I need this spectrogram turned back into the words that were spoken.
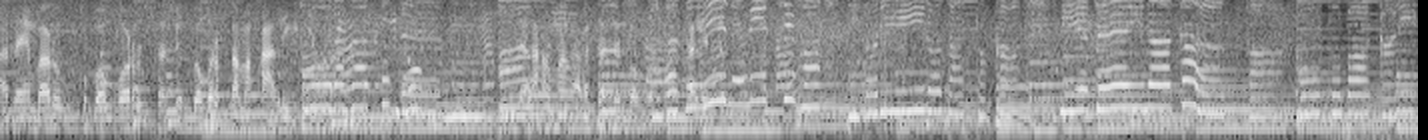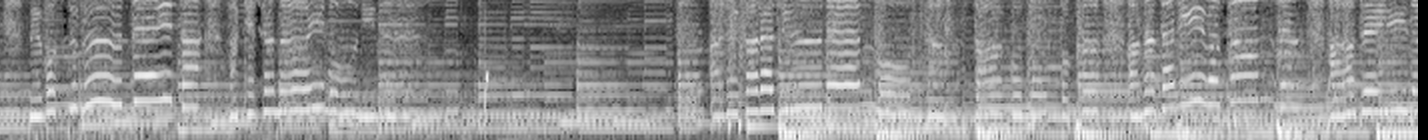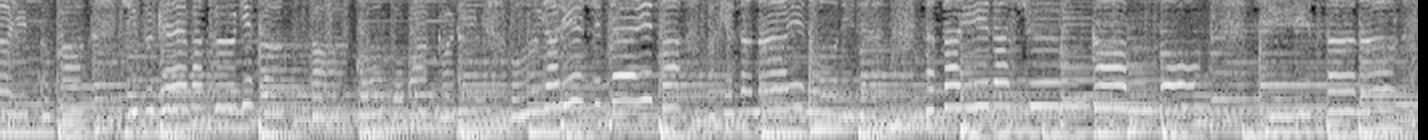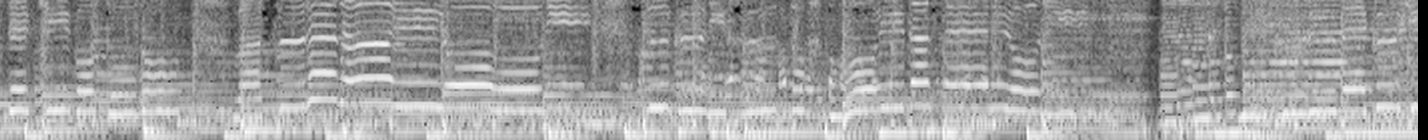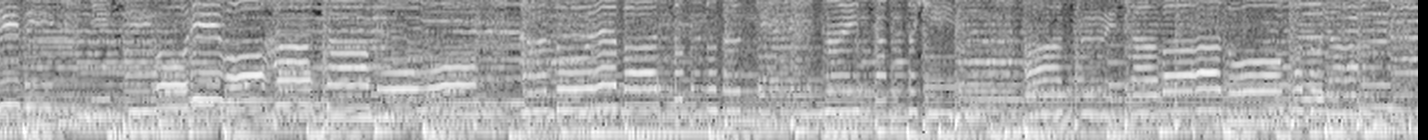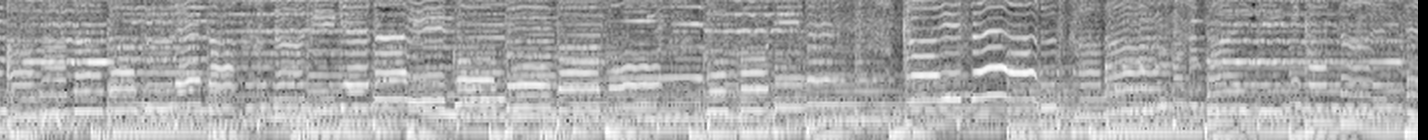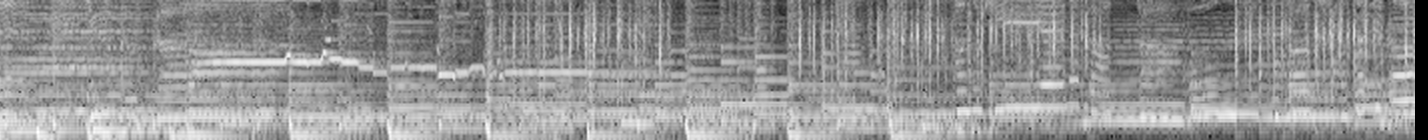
ada yang baru ke Bogor stasiun Bogor pertama kali ini 空 orang がとても udah lama nggak ke stasiun Bogor 川 Kita 沿 lihat いの道は緑色だとか見えていなかったことばかり目をつぶっていたわけじゃないのにね していたわけじゃないの hoje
